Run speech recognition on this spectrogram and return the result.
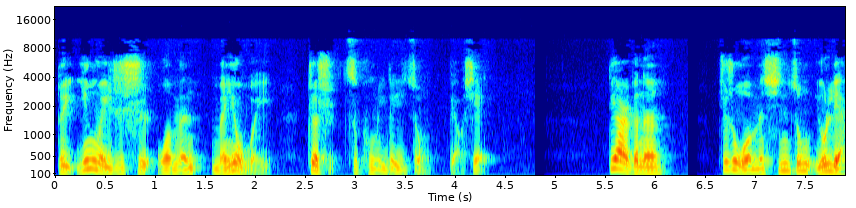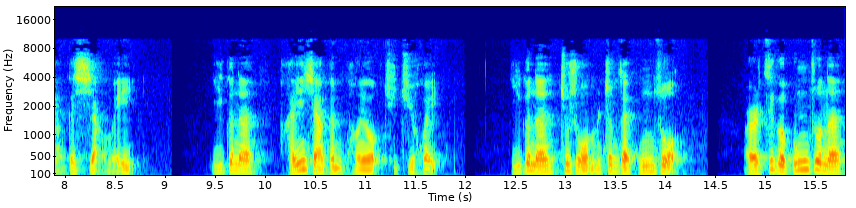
对应为之事我们没有为，这是自控力的一种表现。第二个呢，就是我们心中有两个想为，一个呢很想跟朋友去聚会，一个呢就是我们正在工作，而这个工作呢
